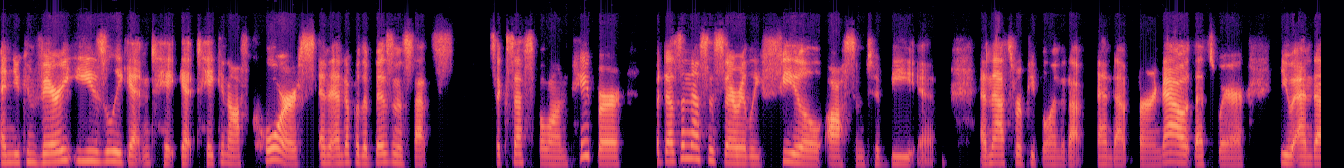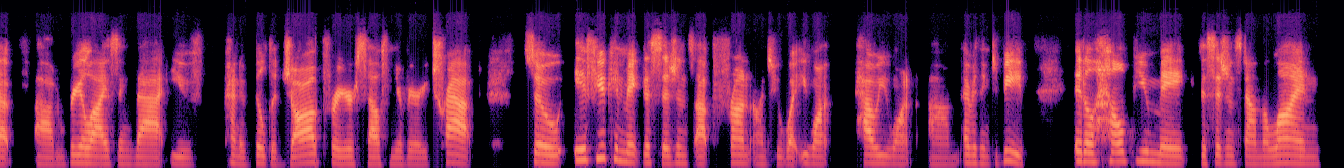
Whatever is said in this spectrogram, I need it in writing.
And you can very easily get and take get taken off course and end up with a business that's successful on paper, but doesn't necessarily feel awesome to be in. And that's where people ended up end up burned out. That's where you end up um, realizing that you've kind of built a job for yourself and you're very trapped. So if you can make decisions up front onto what you want how you want um, everything to be, it'll help you make decisions down the line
